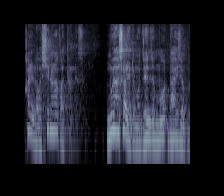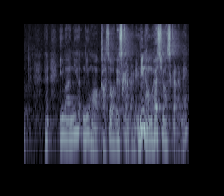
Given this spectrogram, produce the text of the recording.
彼らは知らなかったんです。燃やされても全然も大丈夫って。今日本は仮想ですからね。みんな燃やしますからね。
